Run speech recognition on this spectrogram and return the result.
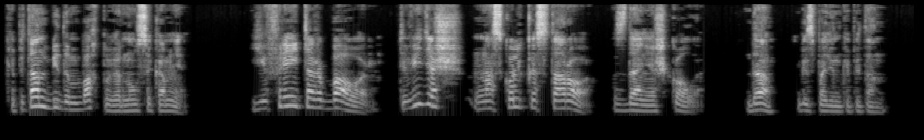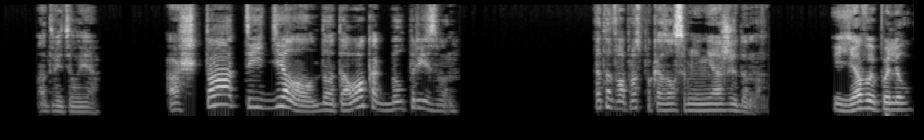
Капитан Биденбах повернулся ко мне. Ефрейтор Бауэр, ты видишь, насколько старо здание школы? Да, господин капитан, ответил я. А что ты делал до того, как был призван? Этот вопрос показался мне неожиданным. И я выпалил.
